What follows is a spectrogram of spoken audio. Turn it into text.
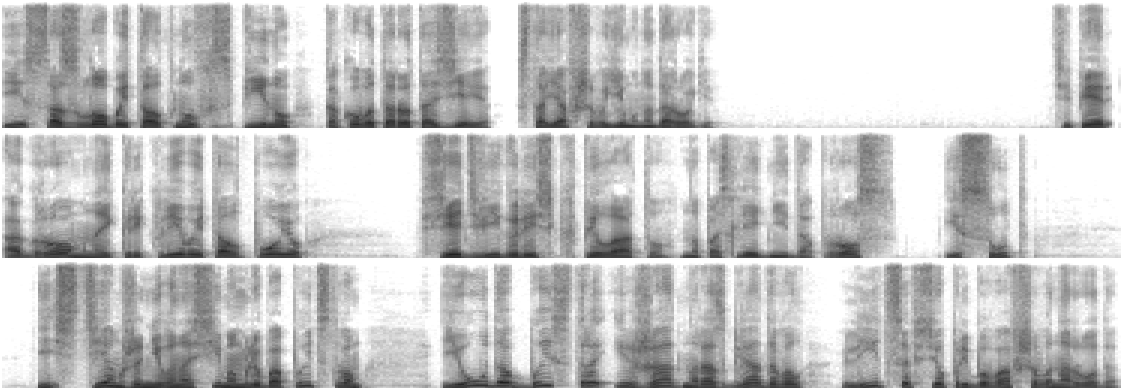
и со злобой толкнул в спину какого-то ротозея, стоявшего ему на дороге. Теперь огромной крикливой толпою все двигались к Пилату на последний допрос и суд, и с тем же невыносимым любопытством — Иуда быстро и жадно разглядывал лица все пребывавшего народа.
